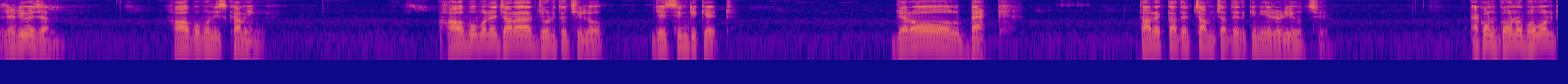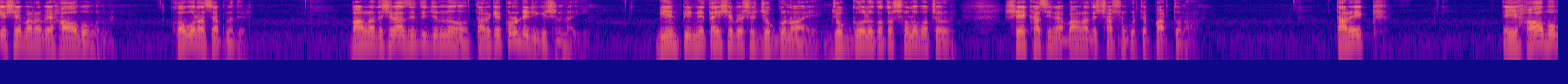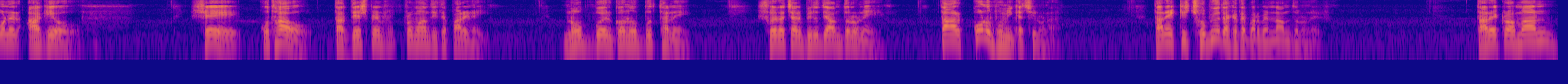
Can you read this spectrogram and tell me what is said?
Ready হয়ে যান হাওয়া ভবন ইজ কামিং হাওয়া ভবনে যারা জড়িত ছিল, যে syndicate they are all back Tarique তাদের চামচাদেরকে নিয়ে রেডি হচ্ছে। এখন গণভবনকে সে বানাবে হাওয়া ভবন খবর আছে আপনাদের। বাংলাদেশের রাজনীতির জন্য তারেকের কোনো ডেডিকেশন নাই। বিএনপির নেতা হিসেবে সে যোগ্য নয়। যোগ্য হলে গত ষোলো বছর শেখ হাসিনা বাংলাদেশ শাসন করতে পারতো না। তারেক এই হাওয়া ভবনের আগেও সে কোথাও তার দেশপ্রেম প্রমাণ দিতে পারে নাই। নব্বইয়ের গণ অভ্যুত্থানে স্বৈরাচার বিরোধী আন্দোলনে তার কোনো ভূমিকা ছিল না। তার একটি ছবিও দেখাতে পারবেন না আন্দোলনের। তারেক রহমান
